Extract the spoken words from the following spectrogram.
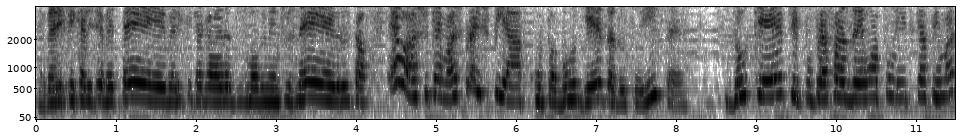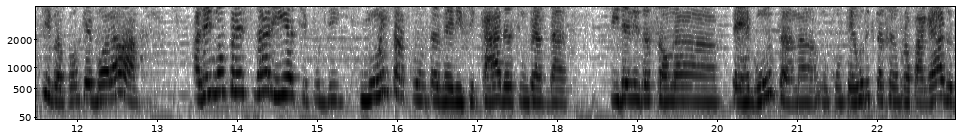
Verifica LGBT, verifica a galera dos movimentos negros e tal. Eu acho que é mais pra espiar a culpa burguesa do Twitter do que, tipo, pra fazer uma política afirmativa. Porque, bora lá, a gente não precisaria, tipo, de muita conta verificada, assim, pra dar fidelização na pergunta, na- no conteúdo que está sendo propagado,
